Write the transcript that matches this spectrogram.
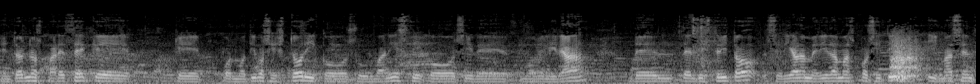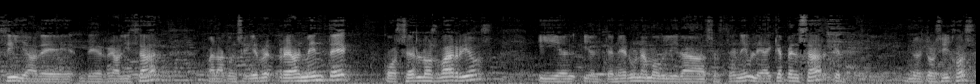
Entonces nos parece que, que por motivos históricos, urbanísticos y de movilidad del, distrito sería la medida más positiva y más sencilla de, realizar para conseguir realmente coser los barrios y el, y el tener una movilidad sostenible. Hay que pensar que nuestros hijos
